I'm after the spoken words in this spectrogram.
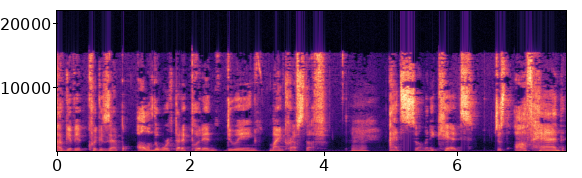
I'll give you a quick example. All of the work that I put in doing Minecraft stuff, I had so many kids just offhand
